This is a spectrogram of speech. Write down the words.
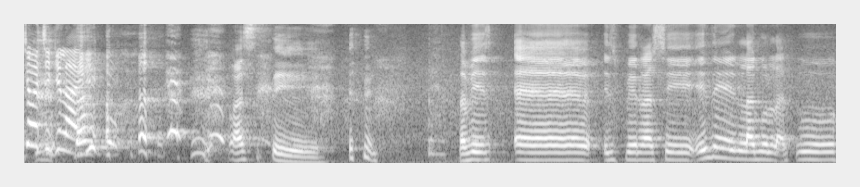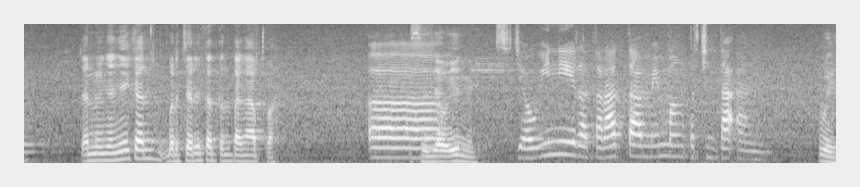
cekin lagi. Pasti. Tapi eh, inspirasi ini lagu-lagu lu nyanyikan bercerita tentang apa Eh, sejauh ini? sejauh ini rata-rata memang percintaan Wih,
